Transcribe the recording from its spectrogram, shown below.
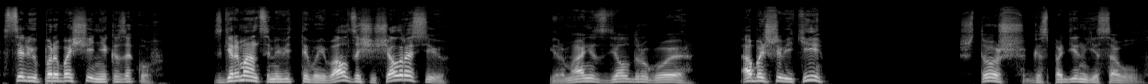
с целью порабощения казаков? С германцами ведь ты воевал, защищал Россию. Германец сделал другое. А большевики? Что ж, господин Есаул,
